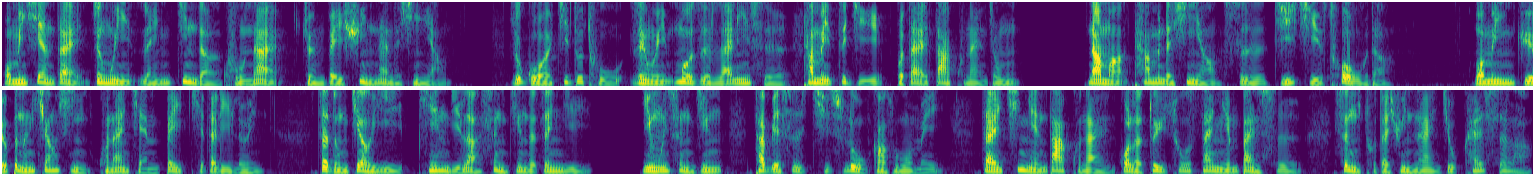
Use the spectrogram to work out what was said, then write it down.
我们现在正为临近的苦难准备殉难的信仰。如果基督徒认为末日来临时他们自己不在大苦难中，那么他们的信仰是极其错误的。我们绝不能相信苦难前被提的理论，这种教义偏离了圣经的真理。因为圣经，特别是启示录，告诉我们，在七年大苦难过了最初三年半时，圣徒的殉难就开始了。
